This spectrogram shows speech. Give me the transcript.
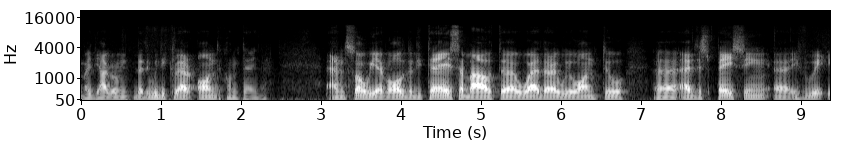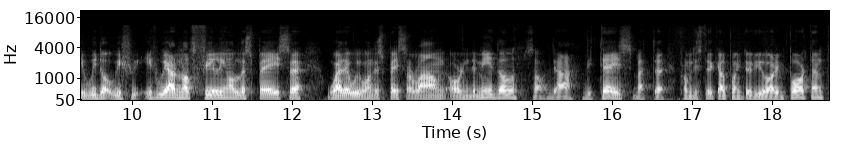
by the algorithm that we declare on the container and so we have all the details about whether we want to uh, have the spacing uh, if we if we don't if we, if we are not filling all the space whether we want the space around or in the middle so there are details but uh, from the historical point of view are important.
